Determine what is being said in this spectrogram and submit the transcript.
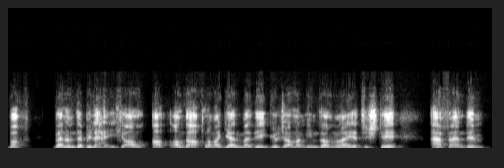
bak benim de bile ilk anda aklıma gelmedi. Gülcan Hanım imdadına yetişti. Efendim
